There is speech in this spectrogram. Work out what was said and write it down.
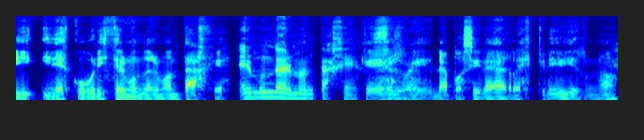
Y, y descubriste el mundo del montaje, El mundo del montaje. que es re- la posibilidad de reescribir, ¿no?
